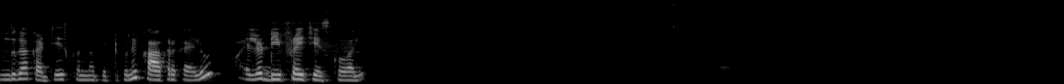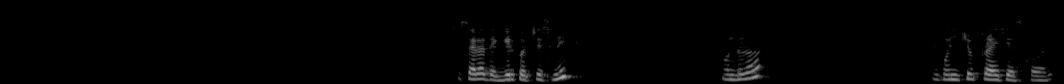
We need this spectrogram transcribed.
ముందుగా కట్ చేసుకున్న పెట్టుకుని కాకరకాయలు ఆయిల్లో డీప్ ఫ్రై చేసుకోవాలి. చూసారా దగ్గరికి వచ్చేసినాయి. ముందుగా కొంచెం ఫ్రై చేసుకోవాలి.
